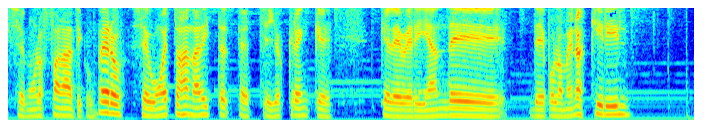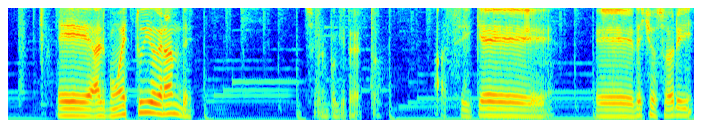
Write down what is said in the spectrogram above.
según los fanáticos. Pero según estos analistas, ellos creen que que deberían de, de por lo menos adquirir eh, algún estudio grande. Sobre un poquito de esto. Así que, eh, de hecho, sorry,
